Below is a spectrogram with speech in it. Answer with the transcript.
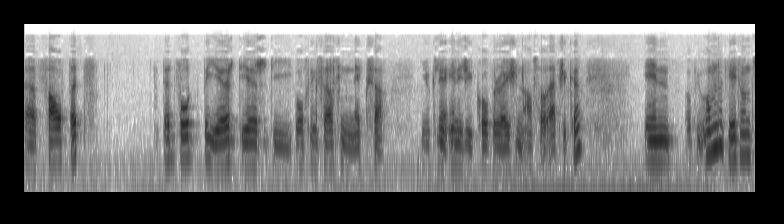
uh, Valpit. Dit word beheer deur die organisasie Nexa, Nuclear Energy Corporation of South Africa. En op die oomblik het ons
